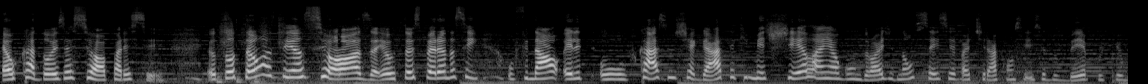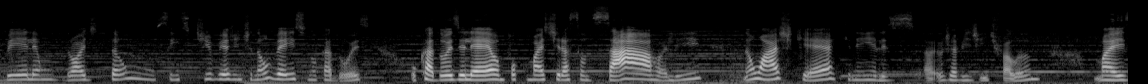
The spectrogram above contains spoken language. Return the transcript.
é o K2SO aparecer. Eu tô tão assim ansiosa, eu tô esperando assim o final, ele o Cassian chegar, ter que mexer lá em algum droid, não sei se ele vai tirar a consciência do B, porque o B ele é um droid tão sensitivo e a gente não vê isso no K2. O K2 ele é um pouco mais tiração de sarro ali. Não acho que é, que nem eles. Ah, eu já vi gente falando. Mas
